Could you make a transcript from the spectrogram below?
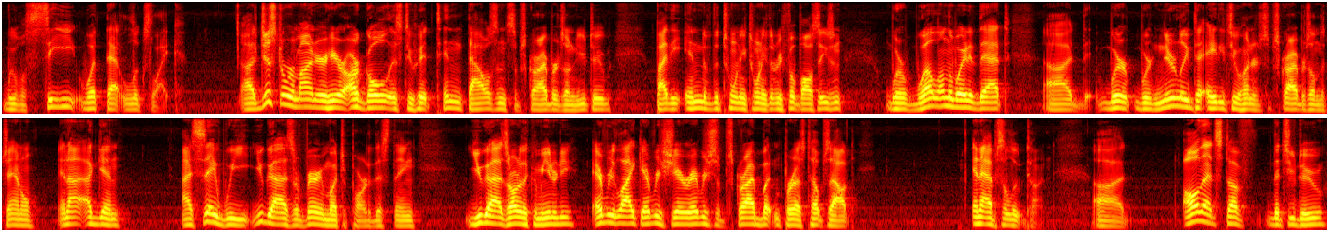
We will see what that looks like. Uh, just a reminder here our goal is to hit 10,000 subscribers on YouTube by the end of the 2023 football season. We're well on the way to that. Uh, we're, we're nearly to 8,200 subscribers on the channel. And I, again, I say we, you guys are very much a part of this thing. You guys are the community. Every like, every share, every subscribe button pressed helps out an absolute ton. Uh, all that stuff that you do,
